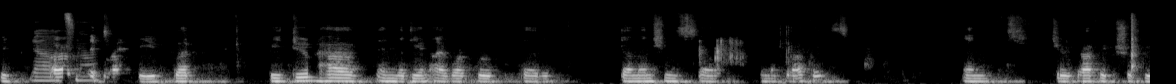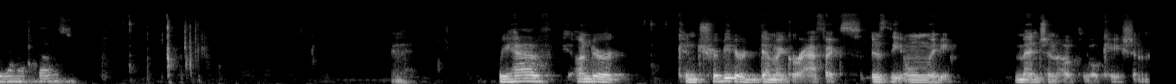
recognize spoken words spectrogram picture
It, No, uh, it's not. It might be, but we do have in the D&I work group the dimensions of demographics, and geographic should be one of those. we have under contributor demographics is the only mention of location.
